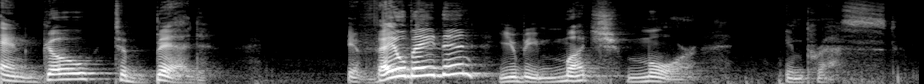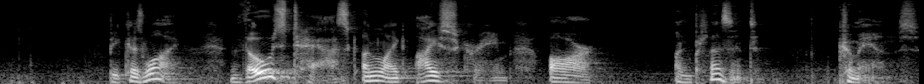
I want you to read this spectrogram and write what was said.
and go to bed. If they obeyed then, you'd be much more impressed. Because why? Those tasks, unlike ice cream, are unpleasant commands,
